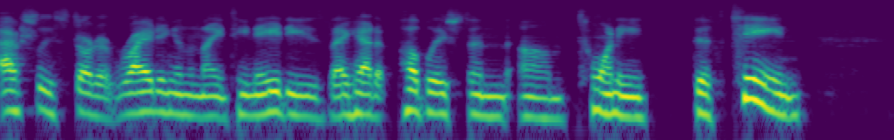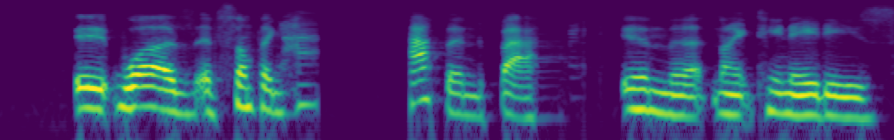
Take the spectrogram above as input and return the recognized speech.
actually started writing in the 1980s. I had it published in um, 2015. It was if something happened back in the 1980s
